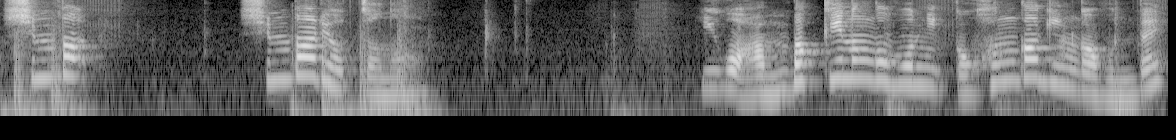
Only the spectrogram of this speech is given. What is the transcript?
신발 신발이었잖아. 이거 안 바뀌는 거 보니까 환각인가 본데?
